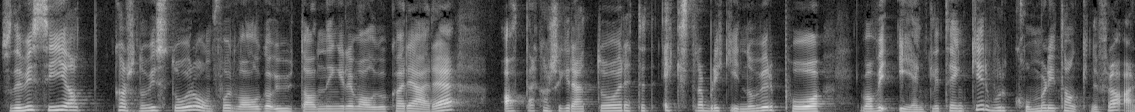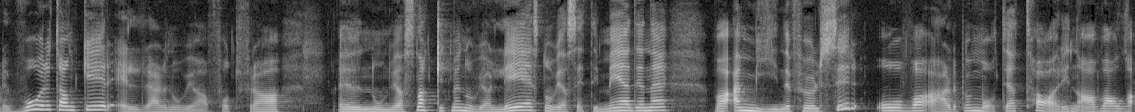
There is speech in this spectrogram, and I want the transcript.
Så det vil si at kanskje når vi står overfor valg av utdanning eller valg av karriere, at det er kanskje greit å rette et ekstra blikk innover på hva vi egentlig tenker. Hvor kommer de tankene fra? Er det våre tanker, eller er det noe vi har fått fra eh, noen vi har snakket med, noe vi har lest, noe vi har sett i mediene. Hva er mine følelser, og hva er det på en måte jeg tar inn av hva alle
